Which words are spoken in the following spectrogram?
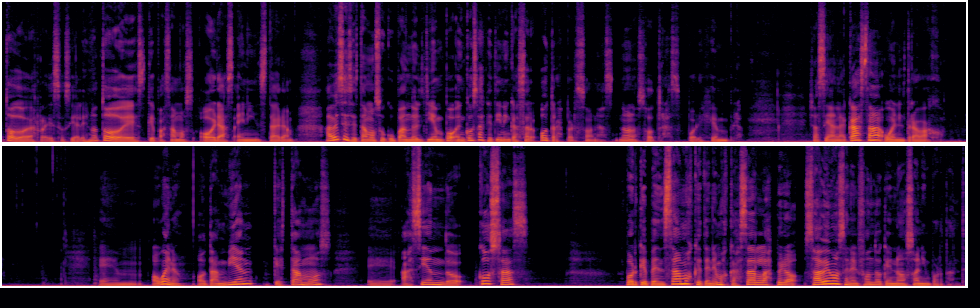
todo es redes sociales, no todo es que pasamos horas en Instagram. A veces estamos ocupando el tiempo en cosas que tienen que hacer otras personas, no nosotras, por ejemplo, ya sea en la casa o en el trabajo. Em, o bueno, o también que estamos eh, haciendo cosas porque pensamos que tenemos que hacerlas, pero sabemos en el fondo que no son importantes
